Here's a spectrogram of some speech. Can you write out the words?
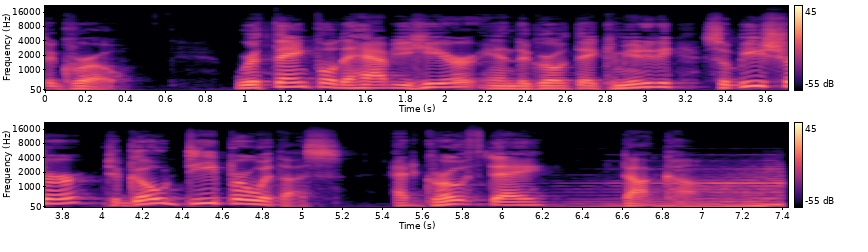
to grow. We're thankful to have you here in the Growth Day community, so be sure to go deeper with us at growthday.com.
